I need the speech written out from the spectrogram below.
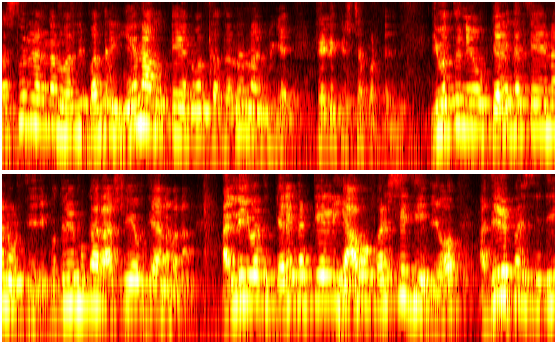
ಕಸ್ತೂರಿ ರಂಗನ್ ವರದಿ ಬಂದರೆ ಏನಾಗುತ್ತೆ ಅನ್ನುವಂಥದ್ದನ್ನು ನಾನು ನಿಮಗೆ ಹೇಳಲಿಕ್ಕೆ ಇಷ್ಟಪಡ್ತಾಯಿದ್ದೀನಿ ಇವತ್ತು ನೀವು ಕೆರೆಗಟ್ಟೆಯನ್ನು ನೋಡ್ತಿದ್ದೀರಿ. ಕುದುರೆಮುಖ ರಾಷ್ಟ್ರೀಯ ಉದ್ಯಾನವನ. ಅಲ್ಲಿ ಇವತ್ತು ಕೆರೆಗಟ್ಟೆಯಲ್ಲಿ ಯಾವ ಪರಿಸ್ಥಿತಿ ಇದೆಯೋ ಅದೇ ಪರಿಸ್ಥಿತಿ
